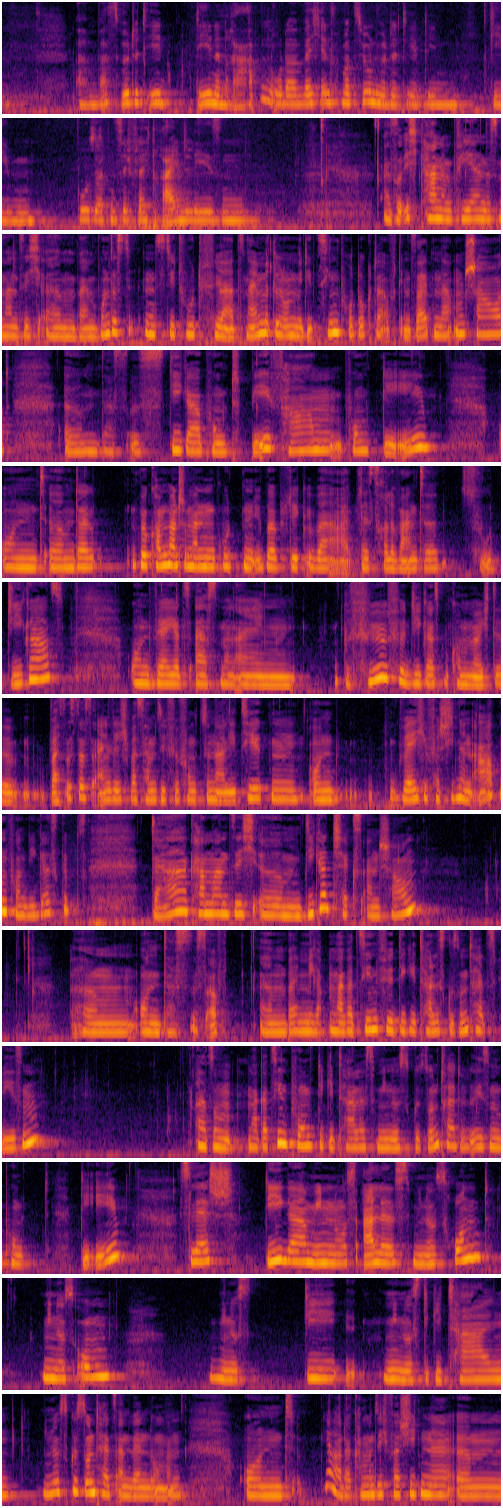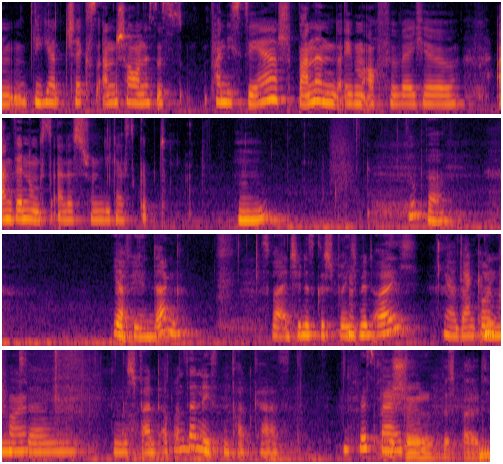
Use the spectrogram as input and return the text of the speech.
ähm, was würdet ihr denen raten oder welche Informationen würdet ihr denen geben? Wo sollten sie sich vielleicht reinlesen? Also ich kann empfehlen, dass man sich ähm, beim Bundesinstitut für Arzneimittel und Medizinprodukte auf den Seiten da umschaut. Ähm, das ist diga.bfarm.de und ähm, da bekommt man schon mal einen guten Überblick über alles Relevante zu Digas. Und wer jetzt erstmal ein Gefühl für Digas bekommen möchte, was ist das eigentlich, was haben sie für Funktionalitäten und welche verschiedenen Arten von Digas gibt es, da kann man sich ähm, Diga-Checks anschauen. Ähm, und das ist auf, ähm, beim Magazin für digitales Gesundheitswesen. Also magazin.digitales-gesundheitswesen.de slash diga minus alles minus rund minus um minus die minus digitalen minus Gesundheitsanwendungen. Und ja, da kann man sich verschiedene ähm, Diga-Checks anschauen. Es ist, fand ich sehr spannend, eben auch für welche Anwendungen es alles schon Digas gibt. Mhm. Super. Ja, vielen Dank. Es war ein schönes Gespräch mit euch. Ja, danke, Und, Nicole. Ähm, bin gespannt auf unseren nächsten Podcast. Bis bald. Schön, bis bald.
